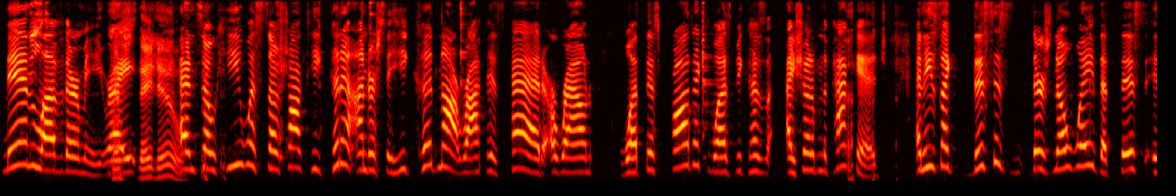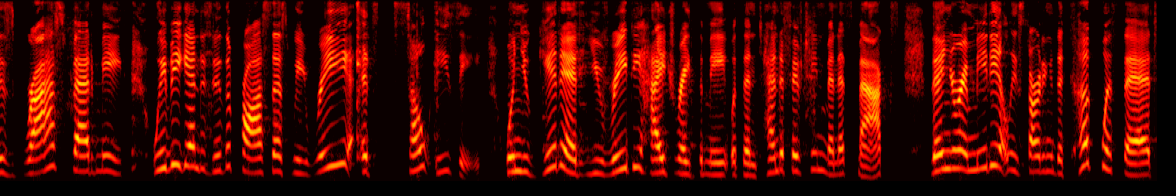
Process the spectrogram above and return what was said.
Men love their meat, right? Yes, they do. And so he was so shocked. He couldn't understand. He could not wrap his head around what this product was because I showed him the package. And he's like, this is, there's no way that this is grass fed meat. We began to do the process. We re, it's so easy. When you get it, you re dehydrate the meat within 10 to 15 minutes max. Then you're immediately starting to cook with it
